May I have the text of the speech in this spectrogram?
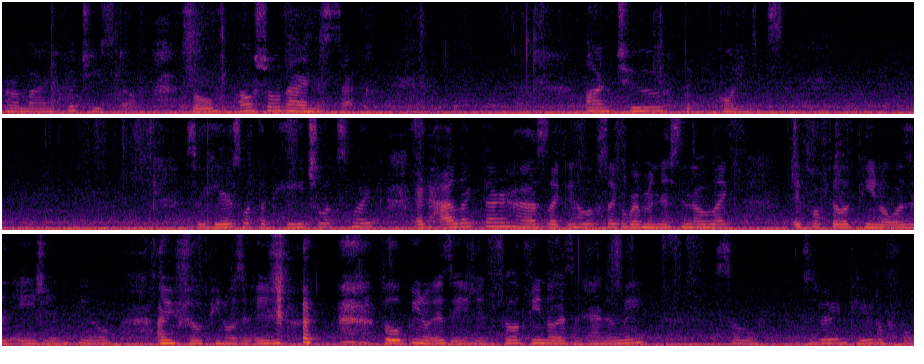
for my witchy stuff. So I'll show that in a sec. On to the coins. So here's what the page looks like. It I like that it has like it looks like a reminiscent of like if a Filipino was an Asian you know? I mean Filipino is an Asian. Filipino is Asian. Filipino is an anime. So it's very beautiful.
